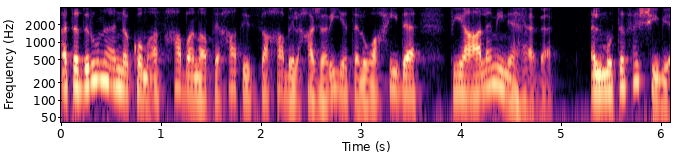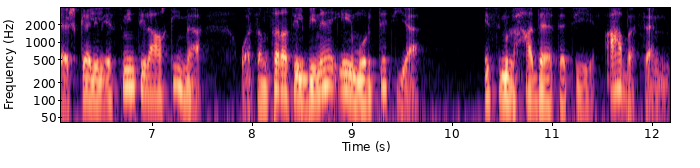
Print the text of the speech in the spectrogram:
أتدرون أنكم أصحاب ناطحات السحاب الحجرية الوحيدة في عالمنا هذا؟ المتفشي بأشكال الإسمنت العقيمة وسمسرة البناء المرتدية اسم الحداثة عبثا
